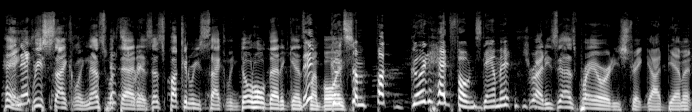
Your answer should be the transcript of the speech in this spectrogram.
Hey, next- recycling. That's what That's that right. is. That's fucking recycling. Don't hold that against they my boy. good some fuck good headphones. Damn it! That's right. He's got his priorities straight. God damn it.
